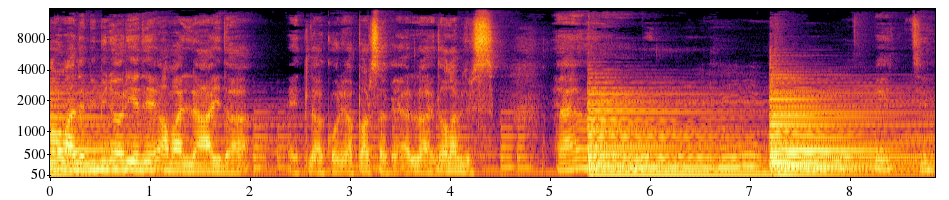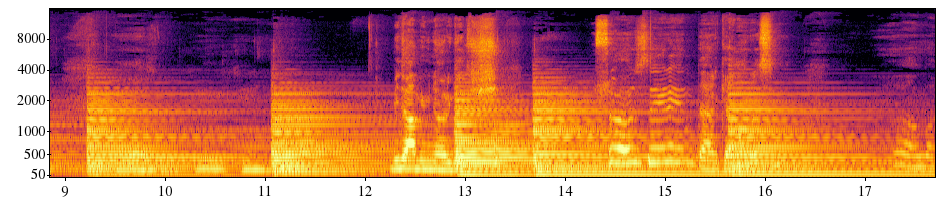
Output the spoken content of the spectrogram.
Normalde mi minör 7 ama la'yı da etli akor yaparsak eğer la'yı alabiliriz. Yani bir daha mi minör geçiş. Sözlerin derken orası ama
